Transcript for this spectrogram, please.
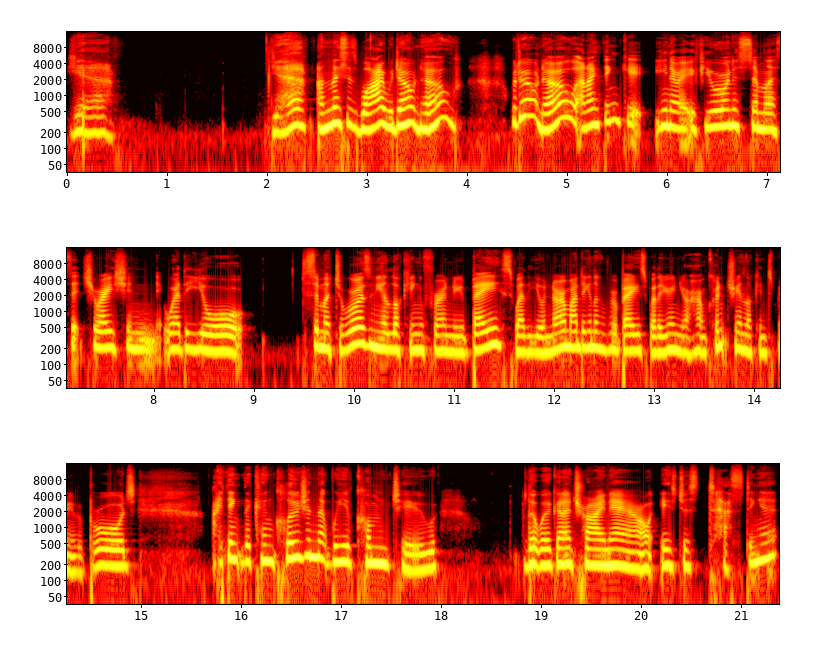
yeah, yeah. And this is why we don't know. We don't know. And I think it. You know, if you're in a similar situation, whether you're similar to us and you're looking for a new base, whether you're nomading and looking for a base, whether you're in your home country and looking to move abroad, I think the conclusion that we have come to that we're going to try now is just testing it.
